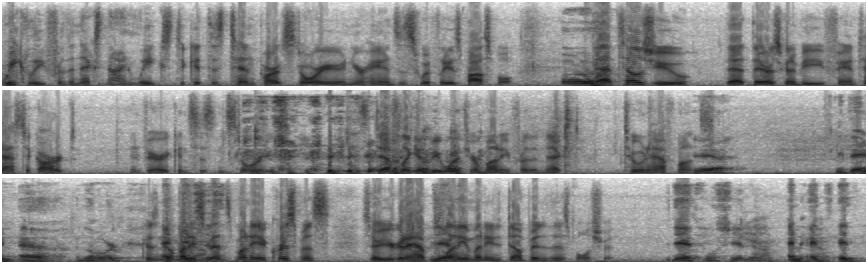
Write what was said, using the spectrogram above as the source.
weekly for the next nine weeks to get this ten-part story in your hands as swiftly as possible. That tells you that there's going to be fantastic art and very consistent stories. it's definitely going to be worth your money for the next two and a half months. Yeah. Then, uh, Lord. Because nobody spends just, money at Christmas, so you're going to have plenty yeah. of money to dump into this bullshit. Yeah, it's bullshit. Yeah. And yeah. it's it.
